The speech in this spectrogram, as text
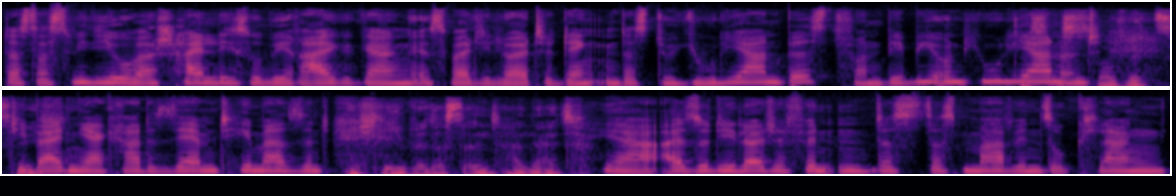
dass das Video wahrscheinlich so viral gegangen ist, weil die Leute denken, dass du Julian bist von Bibi und Julian Das ist und so witzig. die beiden ja gerade sehr im Thema sind. Ich liebe das Internet. Ja, also die Leute finden, dass, dass Marvin so klang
